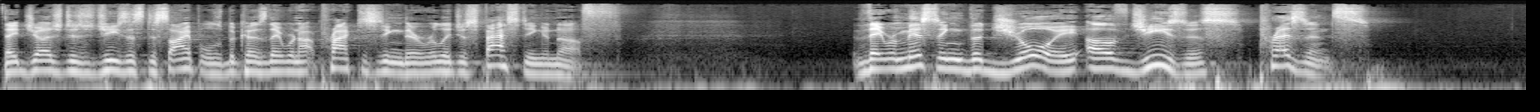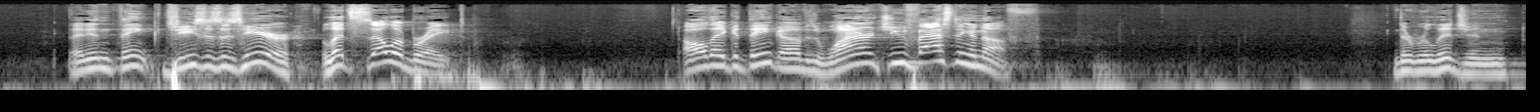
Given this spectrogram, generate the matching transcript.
They judged as Jesus' disciples because they were not practicing their religious fasting enough. They were missing the joy of Jesus' presence. They didn't think, Jesus is here, let's celebrate. All they could think of is, why aren't you fasting enough? Their religion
